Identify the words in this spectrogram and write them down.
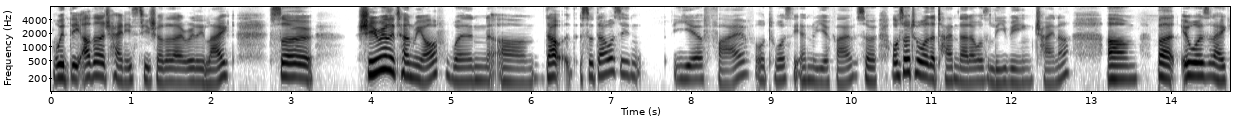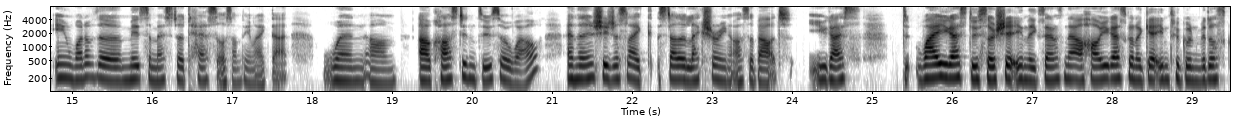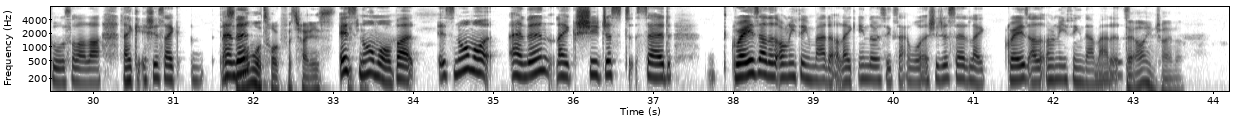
with the other Chinese teacher that I really liked. So she really turned me off when um that so that was in year five or towards the end of year five. So also toward the time that I was leaving China. Um but it was like in one of the mid semester tests or something like that when um our class didn't do so well and then she just like started lecturing us about you guys why you guys do so shit in the exams now how you guys gonna get into good middle school so la la like it's just like that's and then normal talk for Chinese. it's teachers. normal but it's normal and then like she just said grades are the only thing matter like in those exact words she just said like grades are the only thing that matters They are in China.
